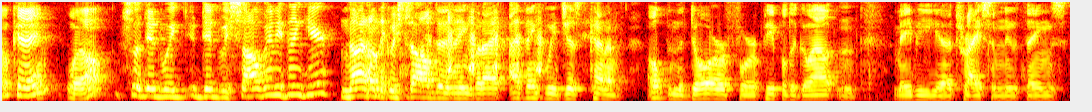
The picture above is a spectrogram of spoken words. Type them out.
Okay, well, So did we did we solve anything here? no, I don't think we solved anything, but I, I think we just kind of opened the door for people to go out and maybe uh, try some new things.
